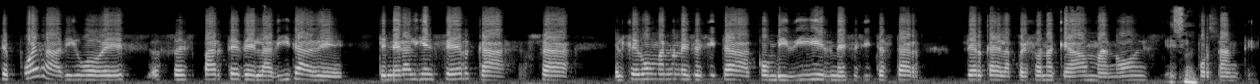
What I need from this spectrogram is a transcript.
se pueda, digo, es, es parte de la vida de tener a alguien cerca, o sea, el ser humano necesita convivir, necesita estar cerca de la persona que ama, ¿no? Es, importante.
